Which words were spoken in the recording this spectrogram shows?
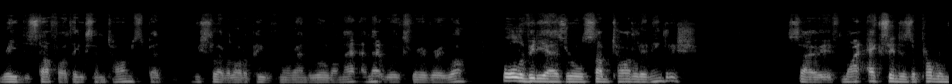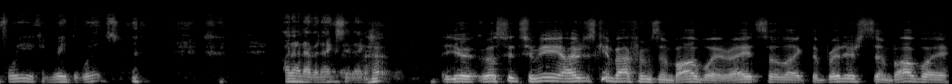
read the stuff, I think, sometimes. But we still have a lot of people from around the world on that, and that works very, very well. All the videos are all subtitled in English. So if my accent is a problem for you, you can read the words. I don't have an accent, actually. You well, so to me, I just came back from Zimbabwe, right? So like the British Zimbabwe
